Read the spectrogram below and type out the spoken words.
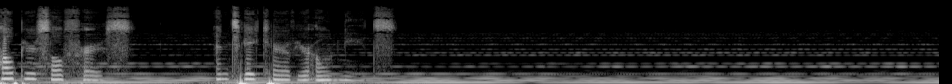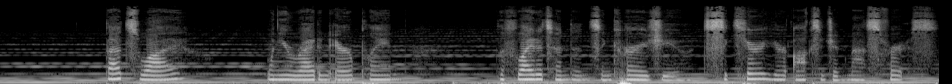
Help yourself first and take care of your own needs. That's why, when you ride an airplane, the flight attendants encourage you to secure your oxygen mask first.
